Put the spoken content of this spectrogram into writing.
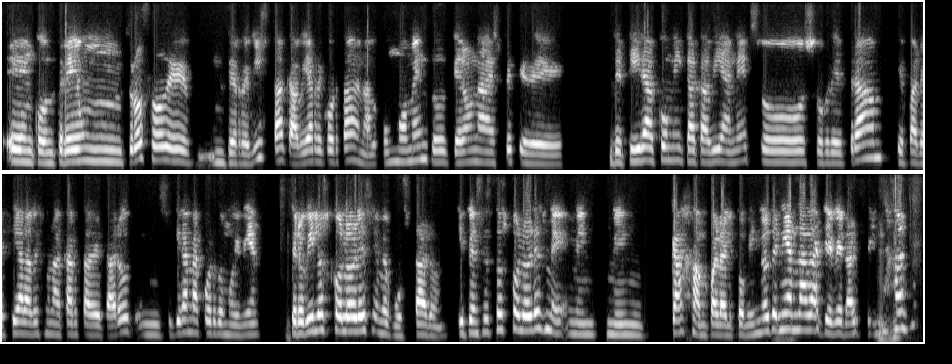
encontré un trozo de, de, revista que había recortado en algún momento, que era una especie de, de tira cómica que habían hecho sobre Trump, que parecía a la vez una carta de tarot, ni siquiera me acuerdo muy bien, pero vi los colores y me gustaron. Y pensé, estos colores me, encajan para el cómic, no tenían nada que ver al final.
